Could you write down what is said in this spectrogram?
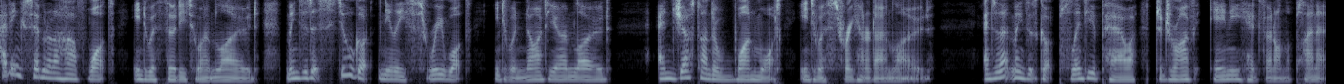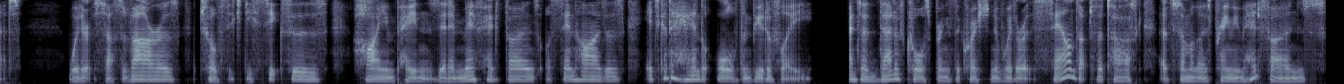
Having 7.5 watts into a 32 ohm load means that it's still got nearly 3 watts into a 90 ohm load and just under 1 watt into a 300 ohm load. And so that means it's got plenty of power to drive any headphone on the planet. Whether it's Susvara's, 1266's, high impedance ZMF headphones, or Sennheisers, it's going to handle all of them beautifully. And so that, of course, brings the question of whether it sounds up to the task of some of those premium headphones.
